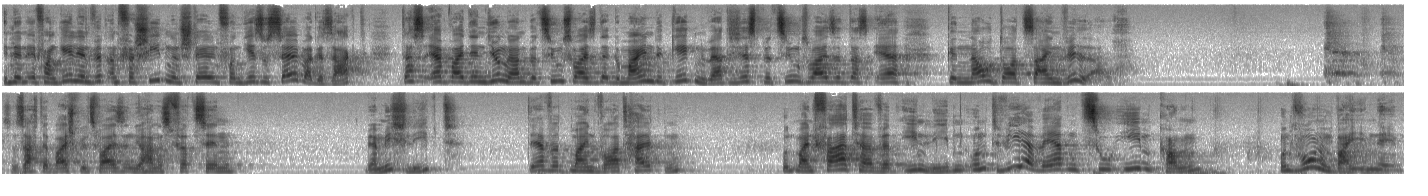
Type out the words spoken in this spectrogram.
In den Evangelien wird an verschiedenen Stellen von Jesus selber gesagt, dass er bei den Jüngern bzw. der Gemeinde gegenwärtig ist, bzw. dass er genau dort sein will auch. So sagt er beispielsweise in Johannes 14, wer mich liebt, der wird mein Wort halten und mein Vater wird ihn lieben und wir werden zu ihm kommen und Wohnung bei ihm nehmen.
